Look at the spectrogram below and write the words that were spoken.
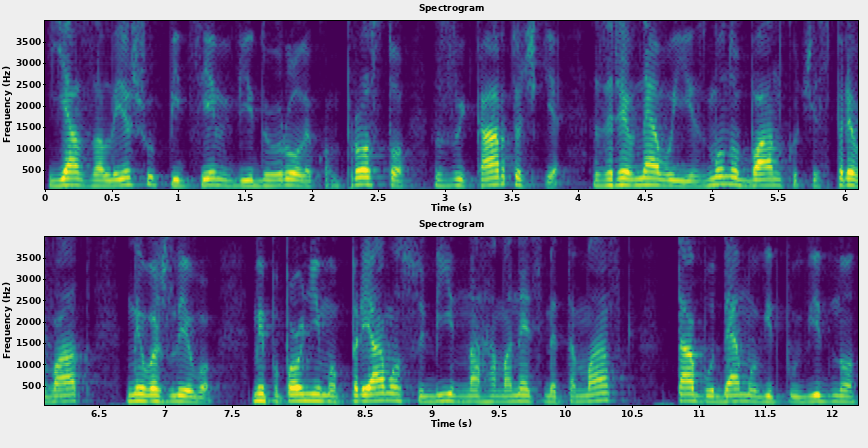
я залишу під цим відеороликом. Просто з карточки, з гривневої, з монобанку чи з приват, неважливо. Ми поповнюємо прямо собі на гаманець Metamask та будемо відповідно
